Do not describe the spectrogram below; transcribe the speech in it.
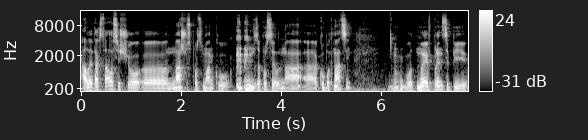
Але так сталося, що е, нашу спортсменку запросили на е, Кубок націй. Ну, От ми, в принципі,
